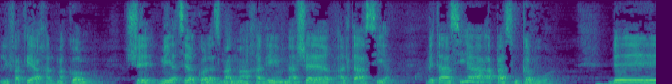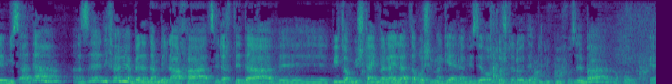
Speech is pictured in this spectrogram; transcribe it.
לפקח על מקום שמייצר כל הזמן מאכלים מאשר על תעשייה. בתעשייה הפס הוא קבוע. במסעדה, אז אה, לפעמים הבן אדם בלחץ, ולך תדע, ופתאום בשתיים בלילה אתה רואה שמגיע אליו איזה אוטו שאתה לא יודע בדיוק מאיפה זה בא, וכו', כן.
